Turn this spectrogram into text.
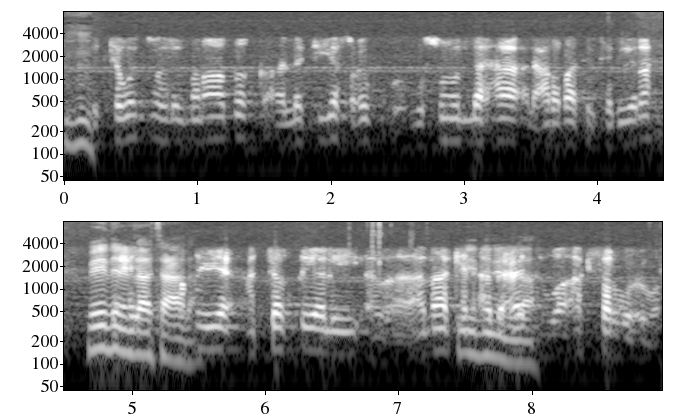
بالتوجه للمناطق التي يصعب وصول لها العربات الكبيرة. بإذن الله تعالى. التغطية لأماكن أبعد الله. وأكثر وعور.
